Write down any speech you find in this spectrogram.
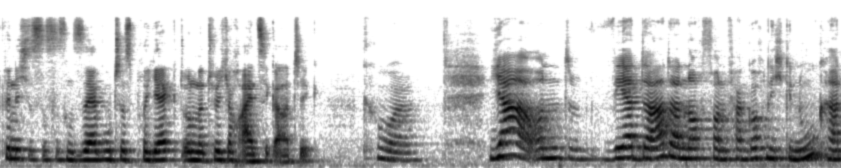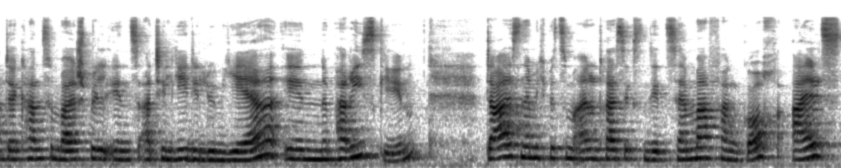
finde ich, es ist ein sehr gutes Projekt und natürlich auch einzigartig. Cool. Ja, und wer da dann noch von Van Gogh nicht genug hat, der kann zum Beispiel ins Atelier des Lumières in Paris gehen. Da ist nämlich bis zum 31. Dezember Van Gogh als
